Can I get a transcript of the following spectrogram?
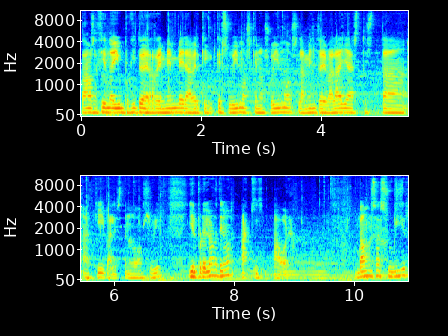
Estamos haciendo ahí un poquito de remember a ver qué, subimos, qué no subimos. Lamento de Balaya, esto está aquí. Vale, este no lo vamos a subir. Y el problema lo tenemos aquí, ahora. Vamos a subir...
